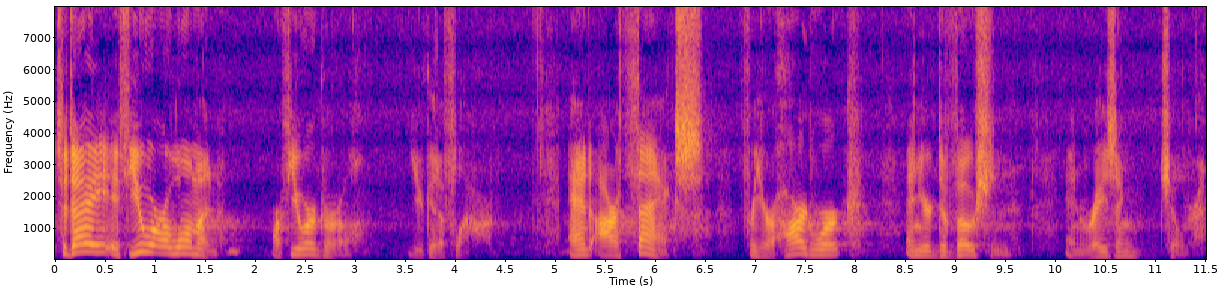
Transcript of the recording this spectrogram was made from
today, if you are a woman or if you are a girl, you get a flower. And our thanks for your hard work and your devotion in raising children.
